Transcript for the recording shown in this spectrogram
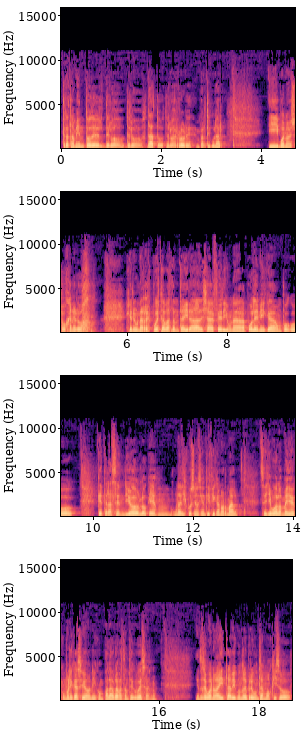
tratamiento de, los, de los datos, de los errores en particular. Y bueno, eso generó, generó una respuesta bastante airada de Schaeffer y una polémica un poco que trascendió lo que es una discusión científica normal. Se llevó a los medios de comunicación y con palabras bastante gruesas, ¿no? Y entonces, bueno, ahí Tavi cuando le preguntamos quiso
